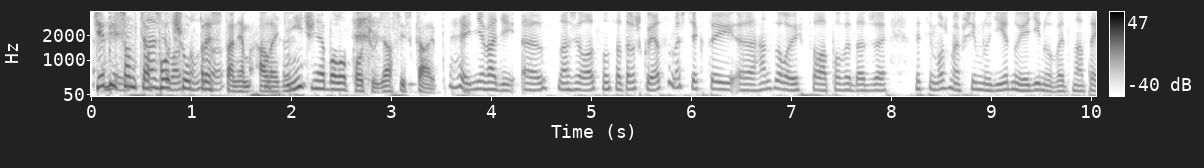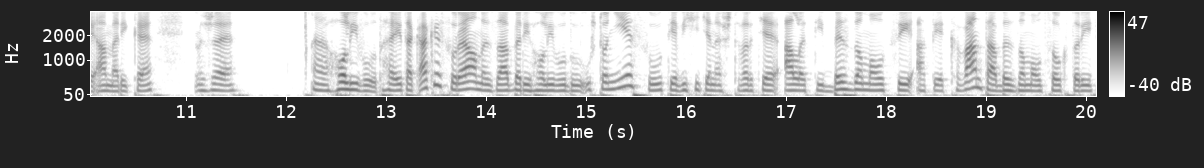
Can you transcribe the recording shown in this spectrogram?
Keby Hej, som ťa počul, som prestanem, sa. ale nič nebolo počuť, asi Skype. Hej, nevadí, e, snažila som sa trošku. Ja som ešte k tej e, Hanzelovi chcela povedať, že veci môžeme všimnúť jednu jedinú vec na tej Amerike, že Hollywood, hej, tak aké sú reálne zábery Hollywoodu? Už to nie sú tie vychytené štvrte, ale tí bezdomovci a tie kvantá bezdomovcov, ktorí eh,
